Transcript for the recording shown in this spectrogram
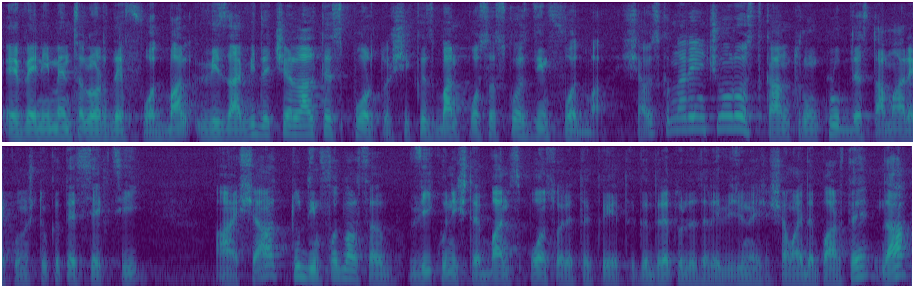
evenimentelor de fotbal vis-a-vis de celelalte sporturi și câți bani poți să scoți din fotbal. Și au zis că nu are niciun rost ca într-un club de ăsta mare cu nu știu câte secții, așa, tu din fotbal să vii cu niște bani, sponsori, etc., etc., drepturi de televiziune și așa mai departe, da?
